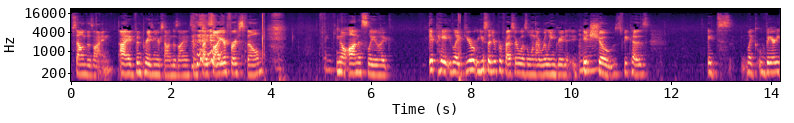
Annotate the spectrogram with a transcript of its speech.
sound design. I've been praising your sound design since I saw your first film. Thank you. No, honestly, like it paid like your you said your professor was the one that really ingrained it. It, it Mhm. shows because it's like very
